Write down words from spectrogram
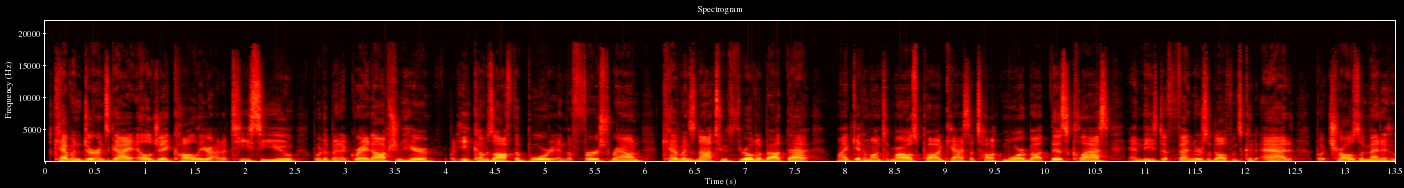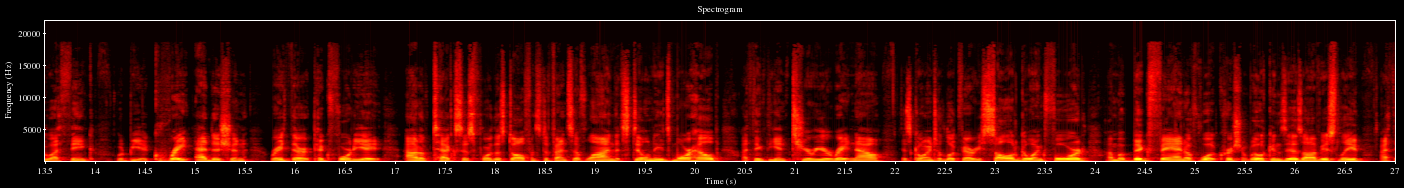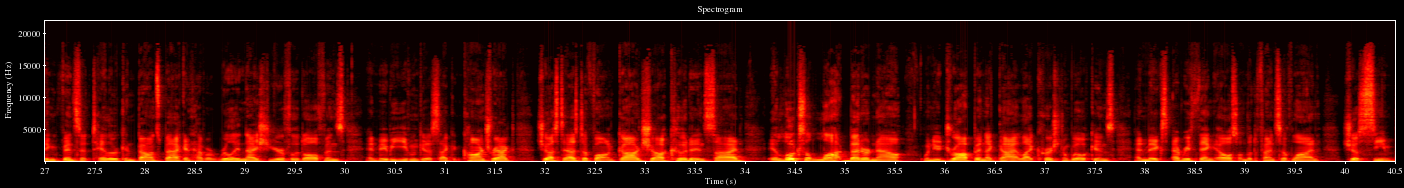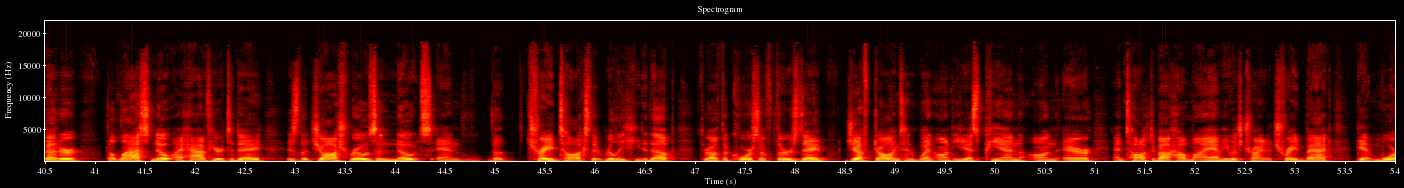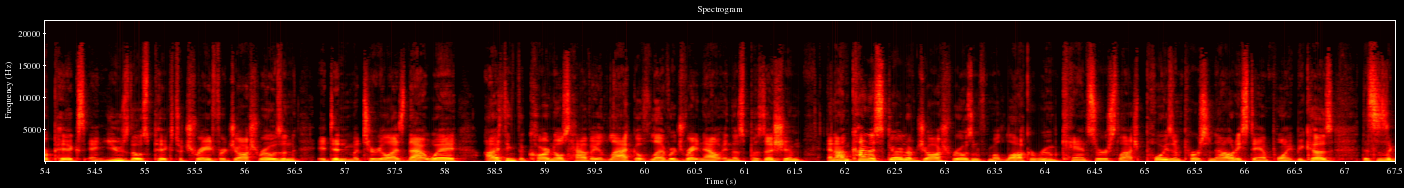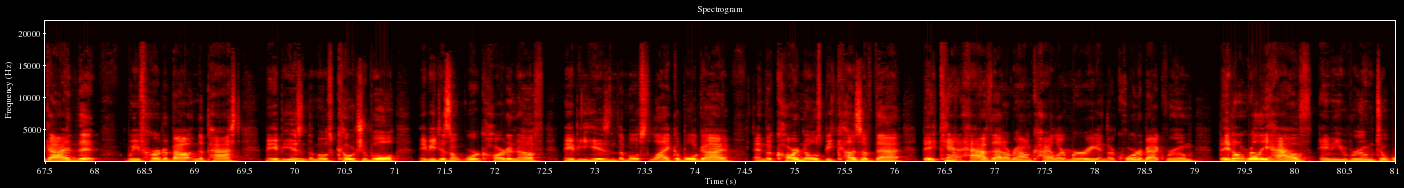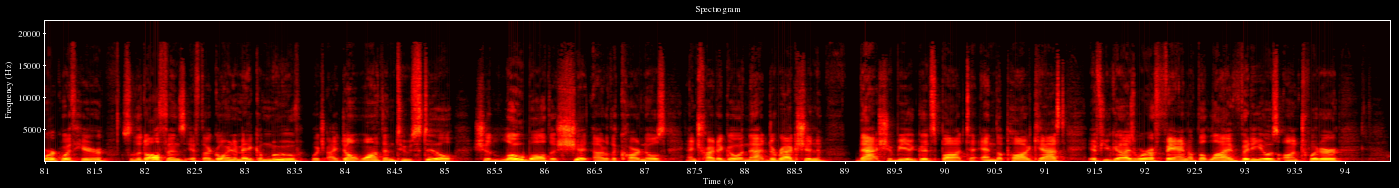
Kevin Dern's guy, LJ Collier out of TCU, would have been a great option here, but he comes off the board in the first round. Kevin's not too thrilled about that. Might get him on tomorrow's podcast to talk more about this class and these defenders the Dolphins could add. But Charles Omenihu, I think, would be a great addition right there at pick 48 out of Texas for this Dolphins defensive line that still needs more help. I think the interior right now is going to look very solid going forward. I'm a big fan of what Christian Wilkins is, obviously. I think Vincent Taylor can bounce back and have a really nice year for the Dolphins and maybe even get a second contract, just as Davon Godchaux could inside. It looks a lot better now when you drop in a guy like Christian Wilkins and makes everything else on the defensive line just seem better. The last note I have here today is the Josh Rosen notes and the trade talks that really heated up throughout the course of Thursday. Jeff Darlington went on ESPN on air and talked about how Miami was trying to trade back, get more picks, and use those picks to trade for Josh Rosen. It didn't materialize that way. I think the Cardinals have a lack of leverage right now in this position, and I'm kind of scared of Josh Rosen from a locker room cancer slash poison personality standpoint because this is a guy that we've heard about in the past. Maybe isn't the most coachable. Maybe he doesn't work hard enough. Maybe he isn't the most likable guy. And the Cardinals, because of that, they can't have that around Kyler Murray in their quarterback room. They don't really have any room to work with here. So the Dolphins, if they're going to make a move, which I don't want them to still, should lowball the shit out of the Cardinals and try to go in that direction that should be a good spot to end the podcast. If you guys were a fan of the live videos on Twitter,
